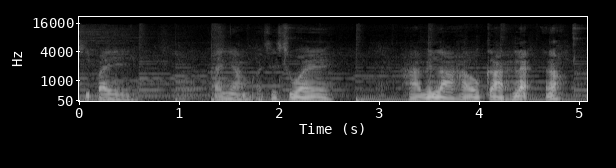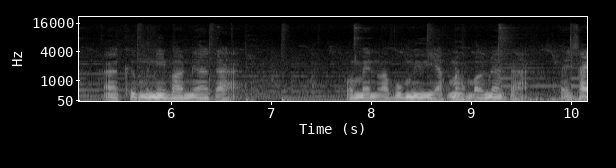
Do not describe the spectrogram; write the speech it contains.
สิไปพยายามก็สิช่วย หาเวลาหาโอกาสนั่นแหละเนาะอ่าคือมื้อนี้เบาเนื้อก็บ่ แม่นว่าบ่มีเวียกเนาะเบาเนื้อก็ไปใส่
